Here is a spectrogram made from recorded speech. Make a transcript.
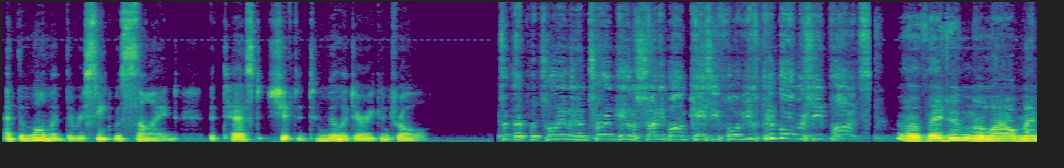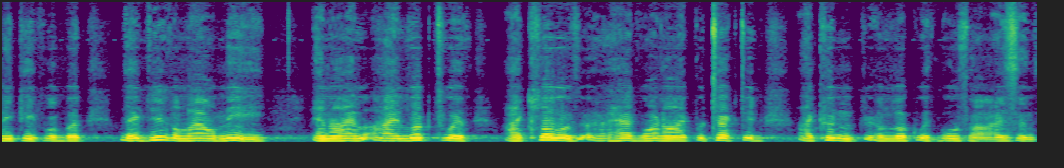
At the moment the receipt was signed, the test shifted to military control. Took their plutonium and in turn gave a shiny bomb KC-4 used pinball machine parts. Uh, they didn't allow many people, but they did allow me, and I, I looked with, I closed, uh, had one eye protected. I couldn't uh, look with both eyes, and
